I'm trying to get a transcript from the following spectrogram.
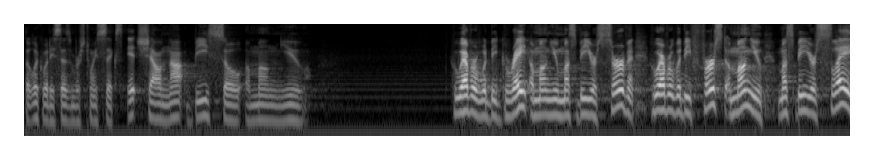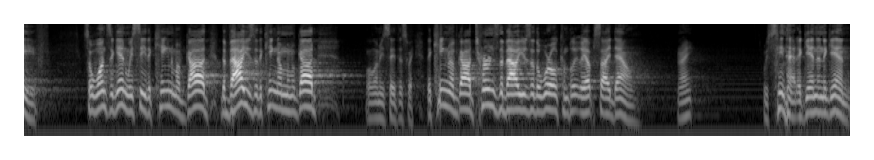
But look what he says in verse 26 It shall not be so among you. Whoever would be great among you must be your servant. Whoever would be first among you must be your slave. So, once again, we see the kingdom of God, the values of the kingdom of God. Well, let me say it this way the kingdom of God turns the values of the world completely upside down, right? We've seen that again and again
